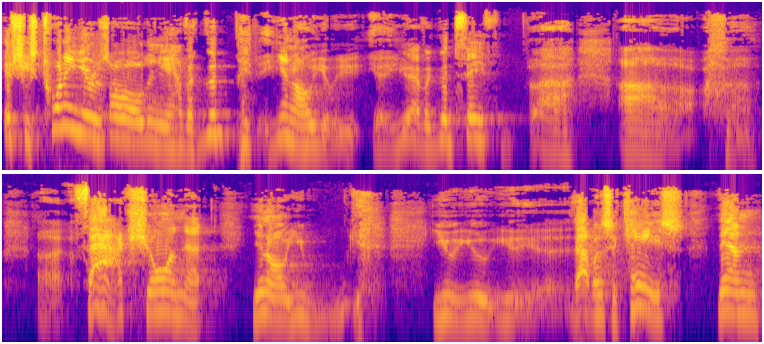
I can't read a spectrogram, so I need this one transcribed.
if she's 20 years old and you have a good, you know, you, you have a good faith uh, uh, uh, showing that, you know, you, you, you, you, that was the case, then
